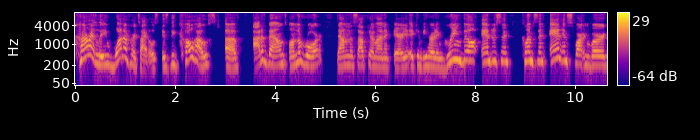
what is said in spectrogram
Currently, one of her titles is the co host of Out of Bounds on the Roar down in the South Carolina area. It can be heard in Greenville, Anderson, Clemson, and in Spartanburg.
